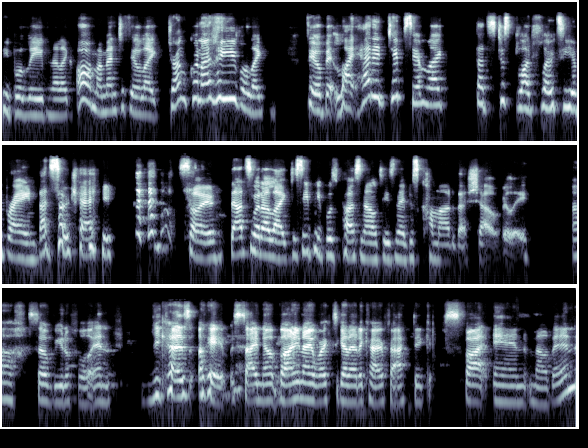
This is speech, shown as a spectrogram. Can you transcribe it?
People leave and they're like, oh, am I meant to feel like drunk when I leave or like feel a bit lightheaded, tipsy? I'm like, that's just blood flow to your brain. That's okay. so that's what I like to see people's personalities and they just come out of their shell, really. Oh, so beautiful. And because okay side note bonnie and i work together at a chiropractic spot in melbourne.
